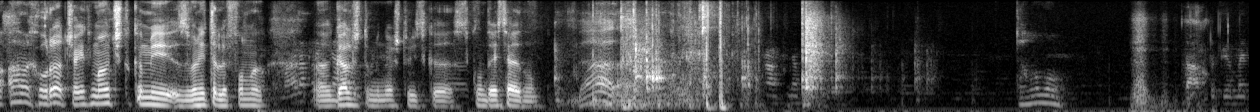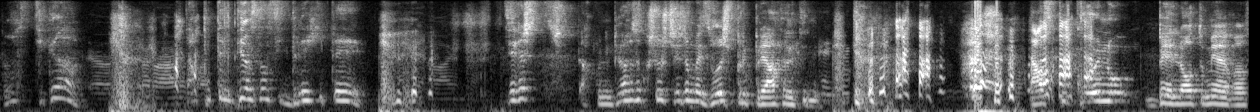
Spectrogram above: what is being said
А, а, хора, чакайте малко, че тук ми звъни телефона. А, ми нещо иска. Секунда и сега идвам. Да, да. Да, мамо. А, стига! Да, потретил съм си дрехите. Стига, ако не бях закушал, ще да ме излъжеш при приятелите ми. Да, спокойно, белето ми е в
